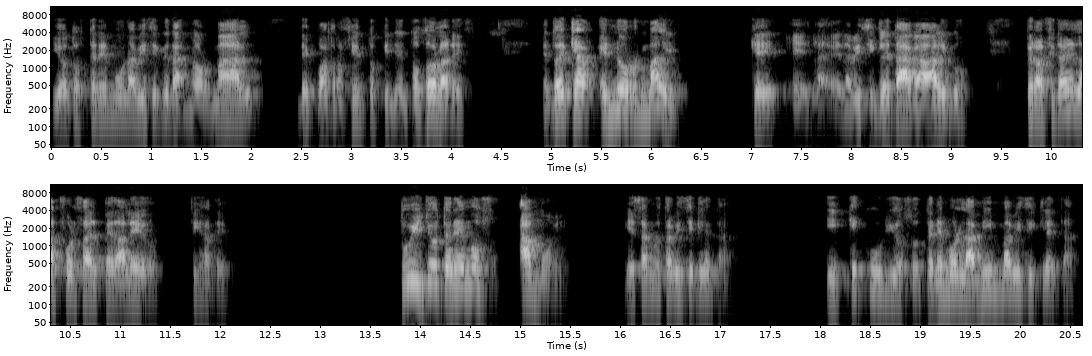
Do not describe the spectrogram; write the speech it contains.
y otros tenemos una bicicleta normal de 400, 500 dólares. Entonces, claro, es normal que eh, la bicicleta haga algo. Pero al final es la fuerza del pedaleo. Fíjate. Tú y yo tenemos Amway y esa es nuestra bicicleta. Y qué curioso, tenemos la misma bicicleta.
